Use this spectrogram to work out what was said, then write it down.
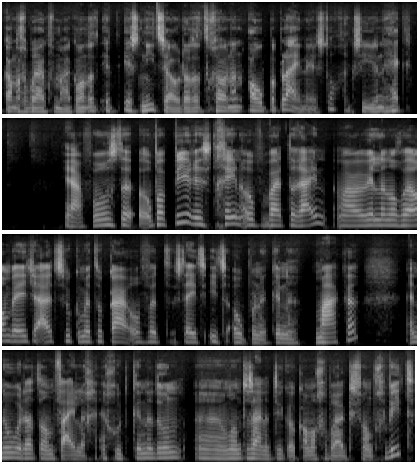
kan er gebruik van maken. Want het, het is niet zo dat het gewoon een open plein is, toch? Ik zie een hek. Ja, volgens de, op papier is het geen openbaar terrein. Maar we willen nog wel een beetje uitzoeken met elkaar of we het steeds iets opener kunnen maken. En hoe we dat dan veilig en goed kunnen doen. Eh, want er zijn natuurlijk ook allemaal gebruikers van het gebied.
